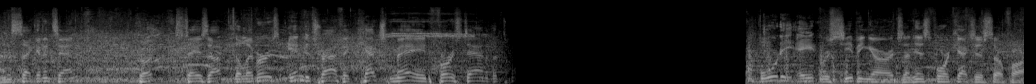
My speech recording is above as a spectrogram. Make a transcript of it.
and second and ten. Cook stays up, delivers into traffic. Catch made. First down of the. 48 receiving yards on his four catches so far.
